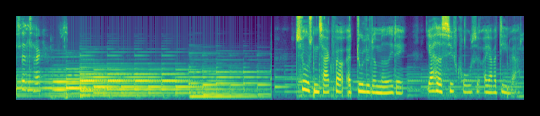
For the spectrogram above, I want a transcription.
Selv tak. Tusind tak for, at du lyttede med i dag. Jeg hedder Sif Kruse, og jeg var din vært.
